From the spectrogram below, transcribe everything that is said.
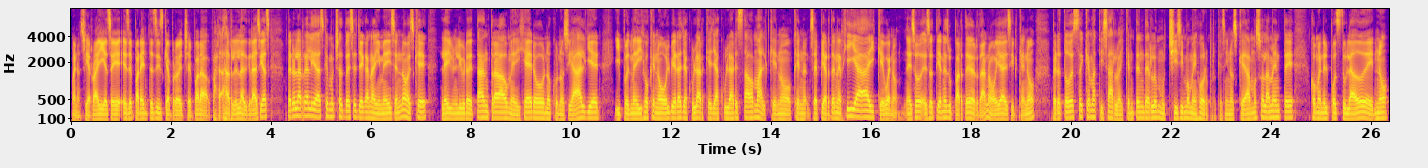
Bueno cierro ahí ese, ese paréntesis que aproveché para, para darle las gracias pero la realidad es que muchas veces llegan ahí y me dicen dicen, no, es que leí un libro de Tantra o me dijeron, o conocí a alguien y pues me dijo que no volviera a eyacular, que eyacular estaba mal, que no, que se pierde energía y que bueno, eso, eso tiene su parte de verdad, no voy a decir que no, pero todo esto hay que matizarlo, hay que entenderlo muchísimo mejor, porque si nos quedamos solamente como en el postulado de no,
